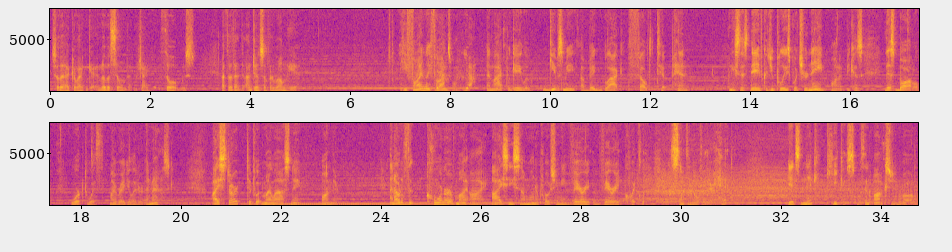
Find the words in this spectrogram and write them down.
So then I'd go out and get another cylinder, which I thought was... I thought I'd, I'm doing something wrong here. He finally finds Yeah, one. yeah. And Lakpa Gelu gives me a big black felt tip pen. And he says, Dave, could you please put your name on it? Because this bottle worked with my regulator and mask. I start to put my last name on there. And out of the corner of my eye, I see someone approaching me very, very quickly. Something over their head. It's Nick Kekus with an oxygen bottle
